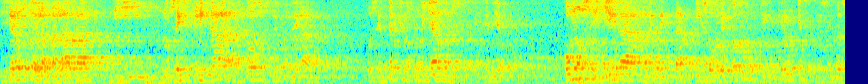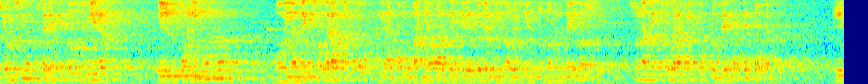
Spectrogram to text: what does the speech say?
hiciera uso de la palabra y nos explicara a todos de manera, pues en términos muy llanos, ingeniero, cómo se llega a detectar y sobre todo, creo que en tu presentación sí me gustaría que todos vieran el polígono o el anexo gráfico que acompañaba al decreto de 1992. Es un anexo gráfico pues de esas épocas que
